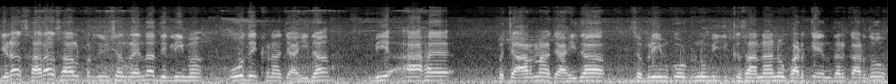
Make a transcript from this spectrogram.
ਜਿਹੜਾ ਸਾਰਾ ਸਾਲ ਪ੍ਰਦੂਸ਼ਣ ਰਹਿੰਦਾ ਦਿੱਲੀ ਮਾ ਉਹ ਦੇਖਣਾ ਚਾਹੀਦਾ। ਵੀ ਆਹ ਵਿਚਾਰਨਾ ਚਾਹੀਦਾ। ਸੁਪਰੀਮ ਕੋਰਟ ਨੂੰ ਵੀ ਕਿਸਾਨਾਂ ਨੂੰ ਫੜ ਕੇ ਅੰਦਰ ਕਰ ਦਿਓ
